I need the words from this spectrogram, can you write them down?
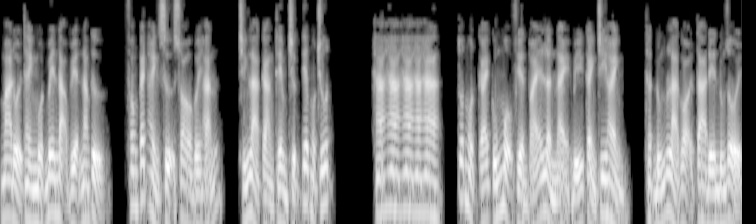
Mà đổi thành một bên đạo viện nam tử, phong cách hành sự so với hắn, chính là càng thêm trực tiếp một chút. Ha ha ha ha ha, tốt một cái cúng mộ phiền toái lần này bí cảnh chi hành, thật đúng là gọi ta đến đúng rồi.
